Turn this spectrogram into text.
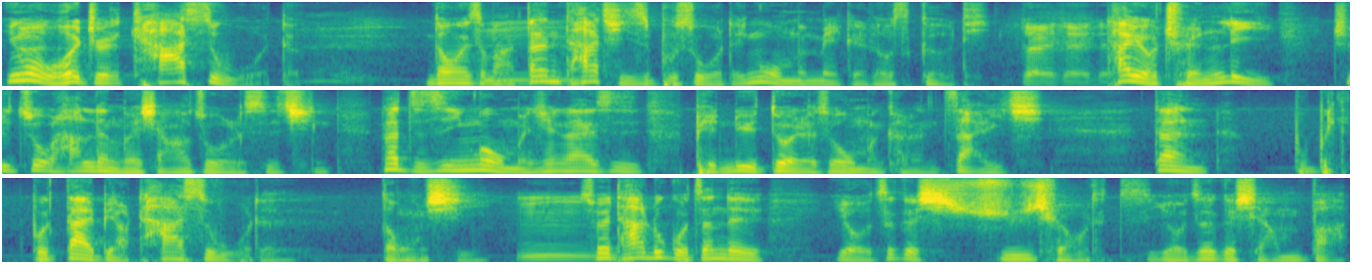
因为我会觉得他是我的，你懂我意思嗯。吗？但他其实不是我的，因为我们每个都是个体，对对对，他有权利去做他任何想要做的事情。那只是因为我们现在是频率对了，所以我们可能在一起，但不不不代表他是我的东西。嗯，所以他如果真的有这个需求，有这个想法，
